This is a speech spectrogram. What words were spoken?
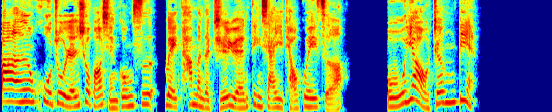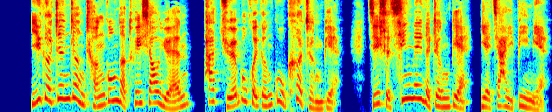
巴恩互助人寿保险公司为他们的职员定下一条规则：不要争辩。一个真正成功的推销员，他绝不会跟顾客争辩，即使轻微的争辩也加以避免。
